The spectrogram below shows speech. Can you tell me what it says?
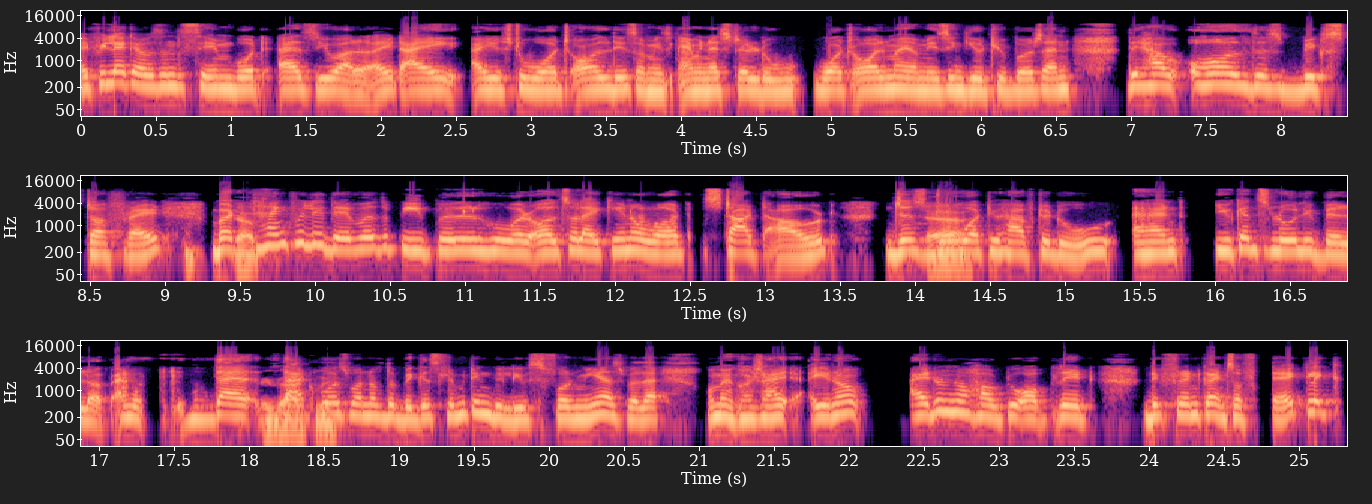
I feel like I was in the same boat as you are, right? I, I used to watch all these amazing, I mean, I still do watch all my amazing YouTubers and they have all this big stuff, right? But yep. thankfully, they were the people who were also like, you know what, start out, just yeah. do what you have to do and you can slowly build up and that exactly. that was one of the biggest limiting beliefs for me as well that oh my gosh i you know I don't know how to operate different kinds of tech. Like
